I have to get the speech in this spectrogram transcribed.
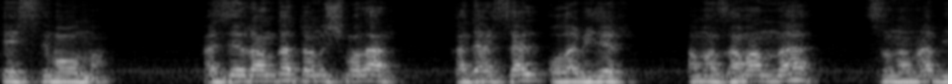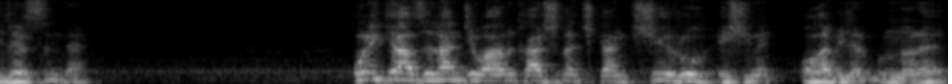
teslim olma. Haziranda tanışmalar kadersel olabilir ama zamanla sınanabilirsin de. 12 Haziran civarı karşına çıkan kişi ruh eşinin olabilir. Bunları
